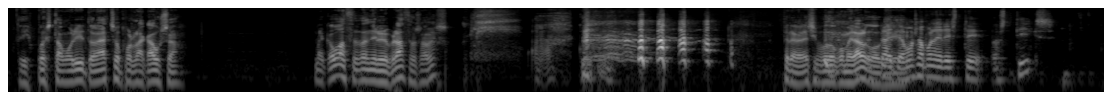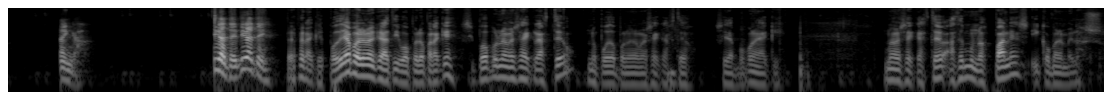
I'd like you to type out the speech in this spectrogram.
Estoy dispuesto a morir, Nacho, por la causa. Me acabo de hacer daño en el brazo, ¿sabes? Ah, Espera, a ver si puedo comer algo. Espérate, que- vamos a poner este dos ticks. Venga. Tírate, tírate. Espera, espera, que podría ponerme creativo, pero ¿para qué? Si puedo poner mesa de crafteo, no puedo poner mesa de crafteo. Si la puedo poner aquí. Una mesa de crafteo, hacemos unos panes y comérmelos.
